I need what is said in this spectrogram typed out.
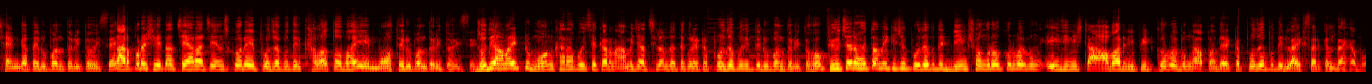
ছ্যাঙ্গাতে রূপান্তরিত হয়েছে তারপরে সে তার চেহারা চেঞ্জ করে এই প্রজাপতির খালাতো ভাই এই মথে রূপান্তরিত হয়েছে যদি আমার একটু মন খারাপ হয়েছে কারণ আমি চাচ্ছিলাম যাতে করে একটা প্রজাপতিতে রূপান্তরিত হোক। ফিউচারে হয়তো আমি কিছু প্রজাপতির ডিম সংগ্রহ করব এবং এই জিনিসটা আবার রিপিট করব এবং আপনাদের একটা প্রজাপতির লাইফ সার্কেল দেখাবো।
